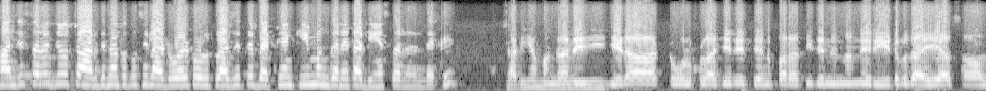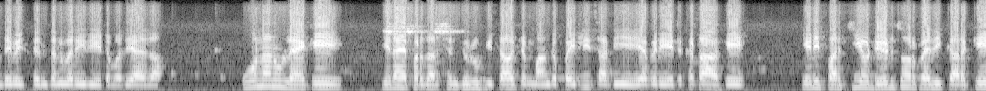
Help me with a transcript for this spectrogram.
ਹਾਂਜੀ ਸਰ ਜੋ 4 ਦਿਨਾਂ ਤੋਂ ਤੁਸੀਂ ਲਾਡੋਵਾਲ ਟੋਲ ਪਲਾਜ਼ੇ ਤੇ ਬੈਠੇ ਆ ਕੀ ਮੰਗਾਂ ਨੇ ਤੁਹਾਡੀਆਂ ਇਸ ਨੂੰ ਲੈ ਕੇ? ਸਾਡੀਆਂ ਮੰਗਾਂ ਨੇ ਜੀ, ਜਿਹੜਾ ਟੋਲ ਪਲਾਜ਼ੇ ਦੇ ਦਿਨ ਪ੍ਰਤੀ ਦਿਨ ਇਹਨਾਂ ਨੇ ਰੇਟ ਵਧਾਏ ਆ, ਸਾਲ ਦੇ ਵਿੱਚ ਤਿੰਨ ਤਿੰਨ ਵਾਰੀ ਰੇਟ ਵਧਿਆ ਇਹਦਾ। ਉਹਨਾਂ ਨੂੰ ਲੈ ਕੇ ਜਿਹੜਾ ਇਹ ਪ੍ਰਦਰਸ਼ਨ ਸ਼ੁਰੂ ਕੀਤਾ, ਉਹ ਚ ਮੰਗ ਪਹਿਲੀ ਸਾਡੀ ਇਹ ਹੈ ਵੀ ਰੇਟ ਘਟਾ ਕੇ, ਜਿਹੜੀ ਪਰਚੀ ਉਹ 150 ਰੁਪਏ ਦੀ ਕਰਕੇ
